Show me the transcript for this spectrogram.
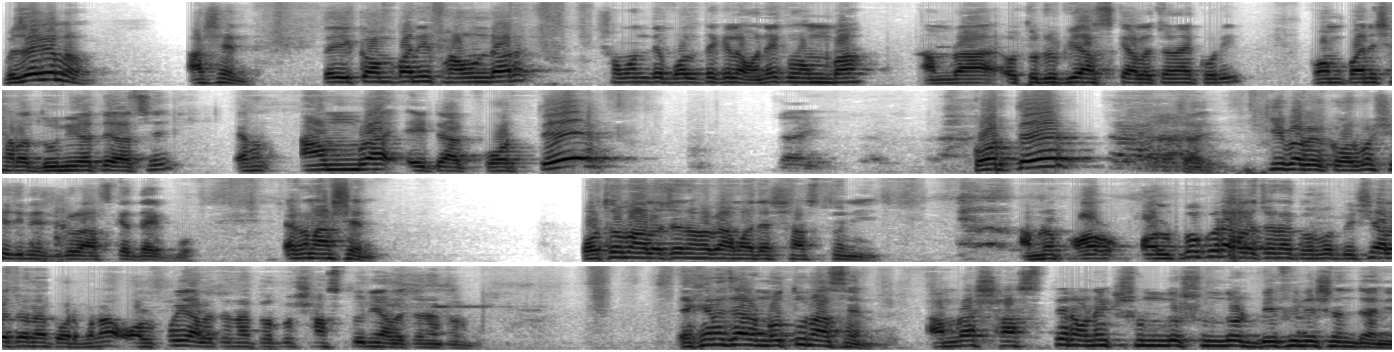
বুঝা গেল? আসেন তো এই কোম্পানি ফাউন্ডার সম্বন্ধে বলতে গেলে অনেক লম্বা। আমরা অতটুকুই আজকে আলোচনা করি। কোম্পানি সারা দুনিয়াতে আছে। এখন আমরা এটা করতে করতে চাই। কীভাবে করব সেই জিনিসগুলো আজকে দেখব। এখন আসেন প্রথম আলোচনা হবে আমাদের স্বাস্থ্য নিয়ে। আমরা অল্প করে আলোচনা করব বেশি আলোচনা করব না অল্পই আলোচনা করব স্বাস্থ্য নিয়ে আলোচনা করব। এখানে যারা নতুন আছেন, আমরা স্বাস্থ্যের অনেক সুন্দর সুন্দর ডেফিনেশন জানি।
